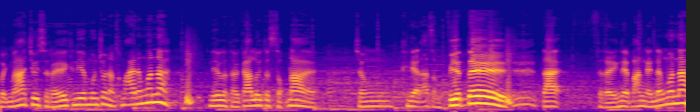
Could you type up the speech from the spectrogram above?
មិនម៉ាជួយសេរីគ្នាមុនចូលឆ្នាំខ្មែរហ្នឹងមិនណាគ្នាក៏ត្រូវការលុយទៅស្រុកដែរអញ្ចឹងគ្នាអត់សម្ពាធទេតែសេរីគ្នាបានថ្ងៃហ្នឹងមិនណា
